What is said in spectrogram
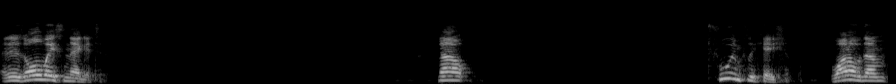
And it is always negative. Now, two implications. One of them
